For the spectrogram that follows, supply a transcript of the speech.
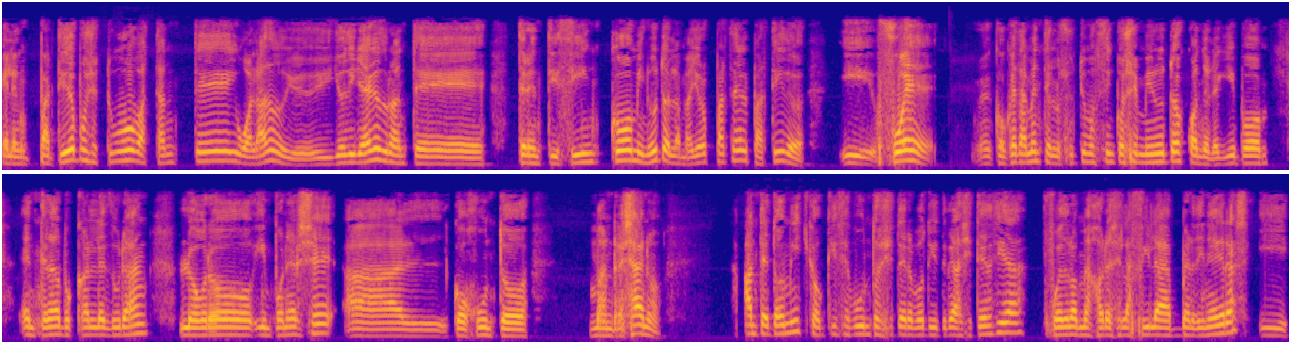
El partido pues estuvo bastante igualado y y yo diría que durante 35 minutos, la mayor parte del partido. Y fue eh, concretamente en los últimos 5 o 6 minutos cuando el equipo entrenado por Carles Durán logró imponerse al conjunto manresano. Ante Tomic, con 15 puntos, 7 rebotes y 3 asistencias, fue de los mejores en las filas verdinegras. Y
